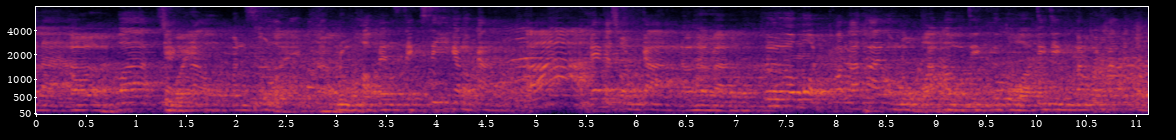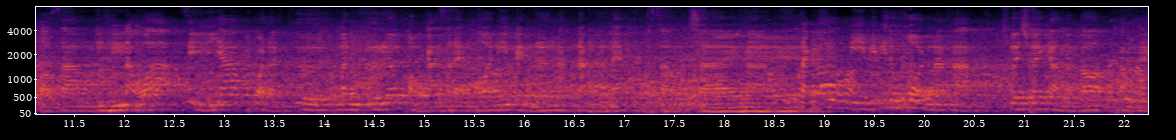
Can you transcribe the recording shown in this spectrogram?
มาแล้วเออว่าสวยแก๊งเรา มันสวย เออ หนูขอเป็นเซ็กซี่กันแล้วกันอ่าแค่กระชนกันนะครับแบบคือบทความท้าทายของหนูอะเอาจริงๆคือตัว จริง ๆ มันค่อนข้างเป็นตัวต่อซ้อือฮึำแต่ว่าสิ่งที่ยากไปกว่านั้นคือ มันคือเรื่องของการแสดงเพราะว่านี่เป็นเรื่องหนังดังเรื่องแรกของต่อซ้ำใช่ครับแต่ก็มีพี่ๆทุกคนนะคะช่วยช่วยๆกันแล้วก็ทำให้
